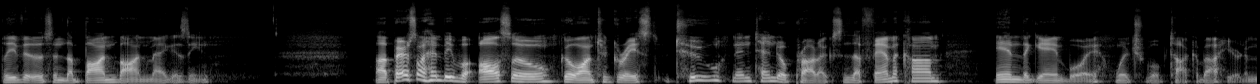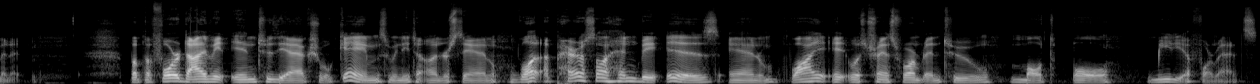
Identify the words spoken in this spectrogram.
believe it was in the Bon Bon magazine. Uh, Parasol Henby will also go on to grace two Nintendo products, the Famicom and the Game Boy, which we'll talk about here in a minute. But before diving into the actual games, we need to understand what a Parasol Henbei is and why it was transformed into multiple media formats.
